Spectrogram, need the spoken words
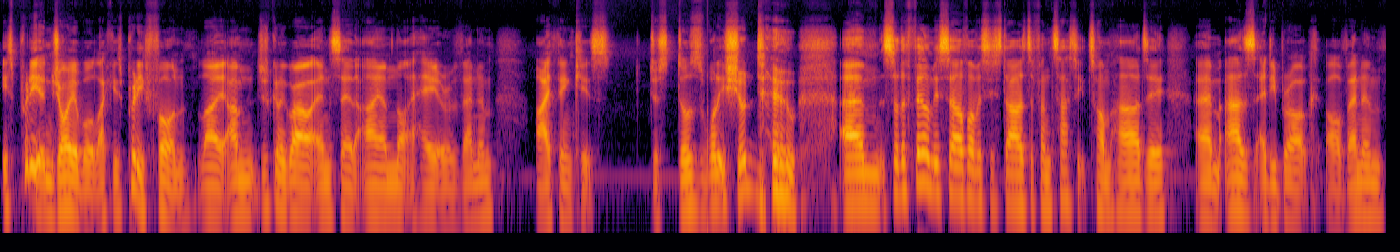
it's pretty enjoyable. Like it's pretty fun. Like I'm just gonna go out and say that I am not a hater of Venom. I think it's just does what it should do. Um, so the film itself obviously stars the fantastic Tom Hardy um, as Eddie Brock or Venom.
